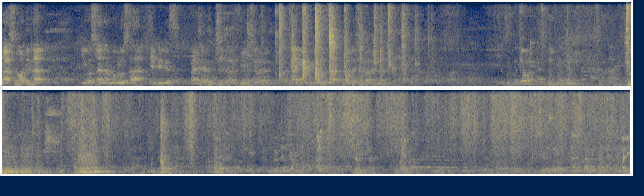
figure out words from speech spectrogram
ಅವರ ಆಶೀರ್ವಾದದಿಂದ ಈ ವರ್ಷ ನಮ್ಮ ಮಗಳು ಸಹ ಎಂ ಬಿ ಬಿ ಎಸ್ ಮನೆ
